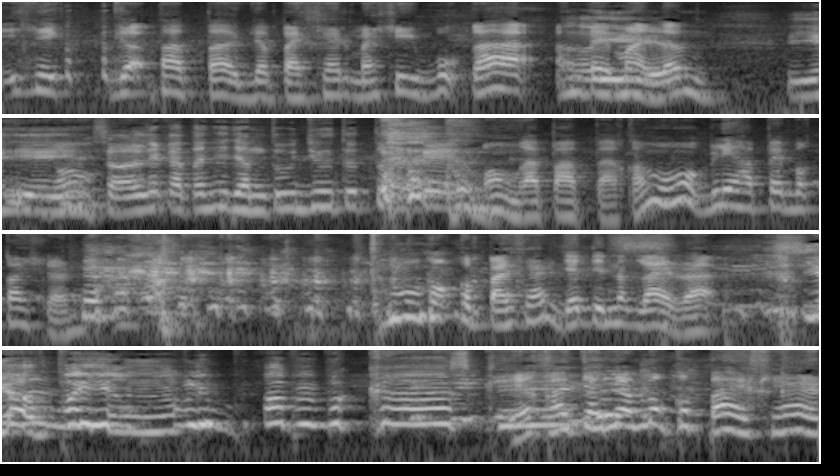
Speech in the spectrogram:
ini nggak apa-apa udah pasar masih buka sampai Oh, iya. malam. Iya iya iya. Oh. Soalnya katanya jam 7 tutup kek. Oh nggak apa-apa. Kamu mau beli HP bekas kan? Kamu mau ke pasar Jatinegara? Siapa yang mau beli HP bekas? Ya katanya mau ke pasar.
